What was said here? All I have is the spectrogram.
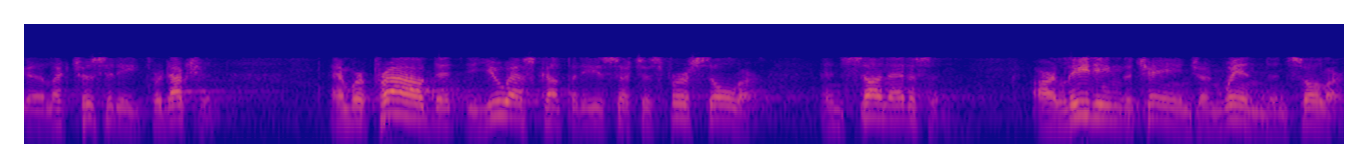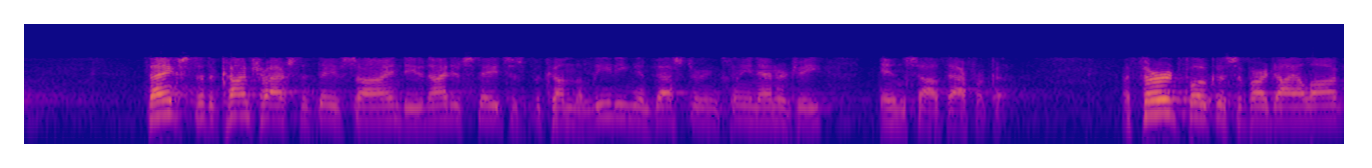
electricity production. And we're proud that the U.S. companies such as First Solar and SunEdison are leading the change on wind and solar. Thanks to the contracts that they've signed, the United States has become the leading investor in clean energy in South Africa. A third focus of our dialogue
